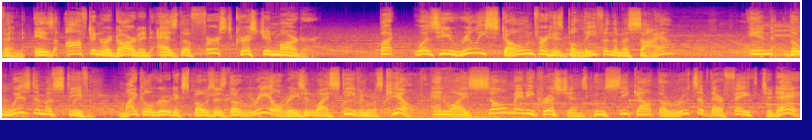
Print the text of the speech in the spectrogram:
Stephen is often regarded as the first Christian martyr. But was he really stoned for his belief in the Messiah? In The Wisdom of Stephen, Michael Rood exposes the real reason why Stephen was killed and why so many Christians who seek out the roots of their faith today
